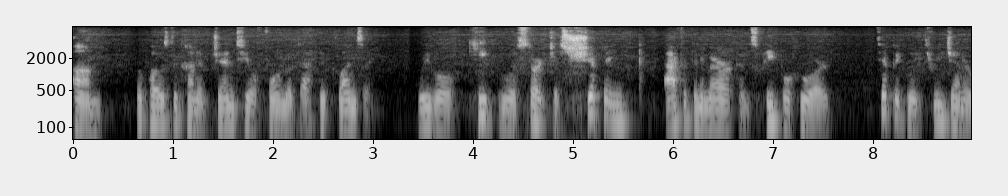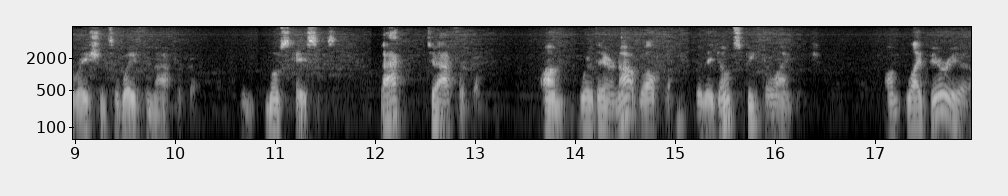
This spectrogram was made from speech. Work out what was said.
um, proposed a kind of genteel form of ethnic cleansing we will keep, we'll start just shipping African Americans, people who are typically three generations away from Africa, in most cases, back to Africa, um, where they are not welcome, where they don't speak the language. Um, Liberia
